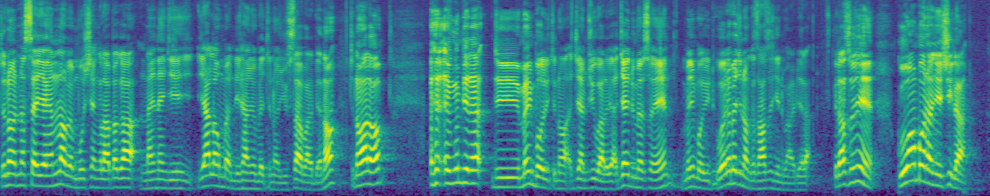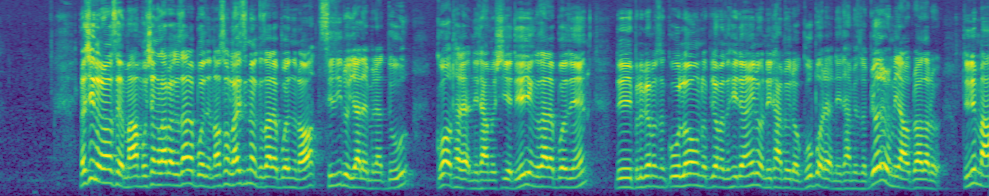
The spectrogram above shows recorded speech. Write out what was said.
ကျွန်တော်20ရန်တော့ပဲမိုရှင်ကလာဘက်ကနိုင်နိုင်ချင်းရလောက်မဲ့အနေအထားမျိုးပဲကျွန်တော်ယူဆပါတယ်ဗျာနော်ကျွန်တော်ကတော့အင်္ဂွင်းပြတဲ့ဒီ main body ကျွန်တော်အကြံပြုပါတယ်ဗျအကြိုက်တယ်မယ်ဆိုရင် main body ဒီဝဲလည်းပဲကျွန်တော်ကစားစေချင်တယ်ပါတယ်ဗျဒါဆိုရင်ကိုအောင်ပေါ်နိုင်ရှိလား လက်ရှိလောလောဆယ်မှာ motion ကလာပဲကစားတဲ့ပွဲစဉ်နောက်ဆုံး license နဲ့ကစားတဲ့ပွဲစဉ်တော့စီးစီးလို့ရလိမ့်မယ်နဲ့သူကိုအောက်ထားတဲ့အနေအထားမျိုးရှိရဒီရင်ကစားတဲ့ပွဲစဉ်ဒီဘယ်လိုပြောမလဲကိုလုံးတို့ပြောမလဲဟီတန်တို့အနေအထားမျိုးတော့ဂိုးပေါ်တဲ့အနေအထားမျိုးဆိုပြောလို့မရဘူး brother တို့ဒီနေ့မှာ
